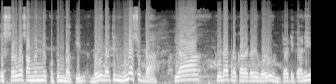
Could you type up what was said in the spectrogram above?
तर सर्वसामान्य कुटुंबातील गरिबातील मुलंसुद्धा या क्रीडा प्रकाराकडे वळून त्या ठिकाणी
